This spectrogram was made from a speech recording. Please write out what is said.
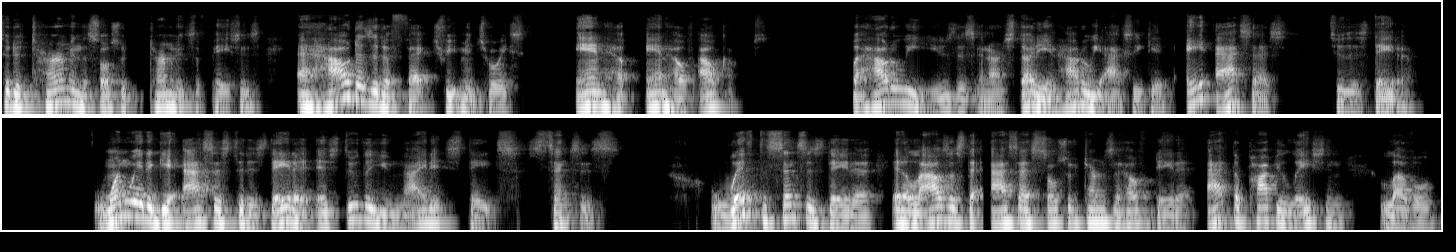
to determine the social determinants of patients and how does it affect treatment choice and, health, and health outcomes. But how do we use this in our study and how do we actually get access to this data? One way to get access to this data is through the United States census. With the census data, it allows us to access social determinants of health data at the population level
